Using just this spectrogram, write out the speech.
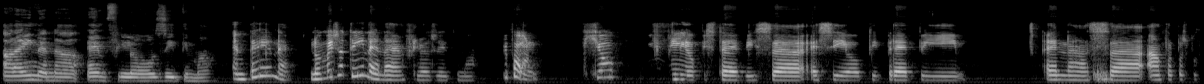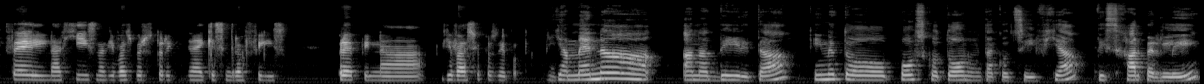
άρα είναι ένα έμφυλο ζήτημα. Εν τέλει ναι. Νομίζω ότι είναι ένα έμφυλο ζήτημα. Λοιπόν, ποιο βιβλίο πιστεύεις ε, εσύ ότι πρέπει ένας ε, άνθρωπος που θέλει να αρχίσει να διαβάζει περισσότερο γυναίκες συγγραφείς πρέπει να διαβάσει οπωσδήποτε; Για μένα αναντήρητα είναι το «Πώς σκοτώνουν τα κοτσίφια» της Harper Lee,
